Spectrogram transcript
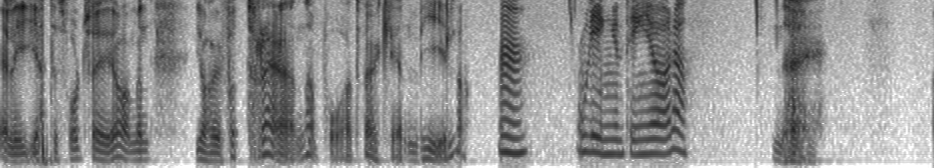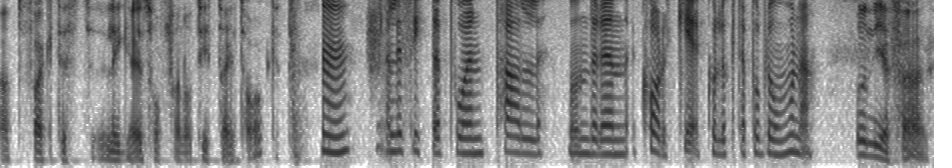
eller jättesvårt säger jag, men jag har ju fått träna på att verkligen vila. Mm. Och ingenting göra. Nej. Att faktiskt ligga i soffan och titta i taket. Mm. Eller sitta på en pall under en korkek och lukta på blommorna. Ungefär.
